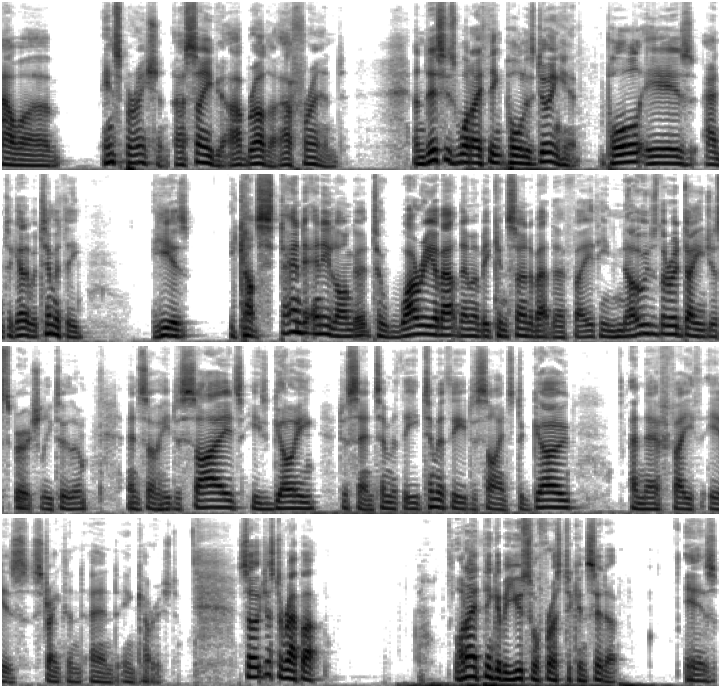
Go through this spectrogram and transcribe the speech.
our inspiration, our Savior, our brother, our friend. And this is what I think Paul is doing here. Paul is, and together with Timothy, he is he can't stand it any longer to worry about them and be concerned about their faith. He knows there are dangers spiritually to them. And so he decides he's going to send Timothy. Timothy decides to go, and their faith is strengthened and encouraged. So, just to wrap up, what I think would be useful for us to consider is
